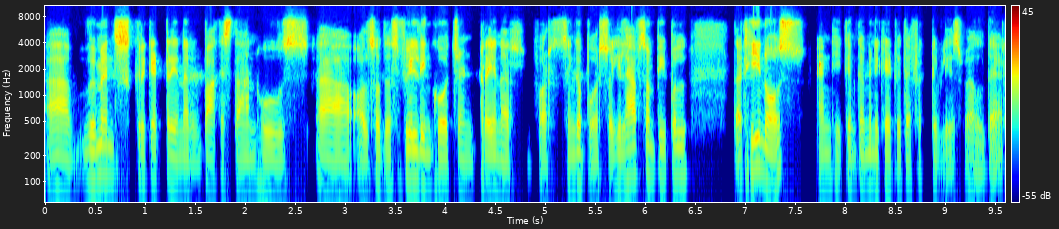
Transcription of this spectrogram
uh, women's cricket trainer in Pakistan, who's uh, also the fielding coach and trainer for Singapore. So he'll have some people that he knows and he can communicate with effectively as well there.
